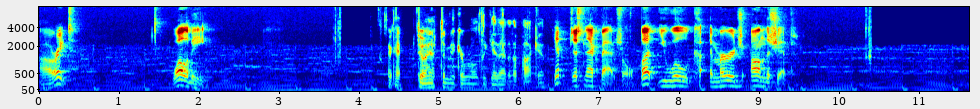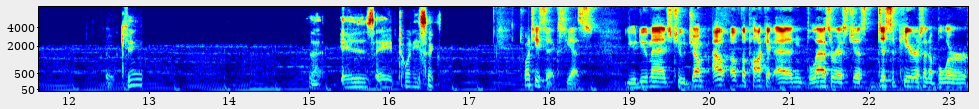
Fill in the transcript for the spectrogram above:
All right. Wallaby. Okay. Do I have to make a roll to get out of the pocket? Yep, just an acrobatics roll, but you will c- emerge on the ship. Okay. That is a 26. 26, yes. You do manage to jump out of the pocket, and Lazarus just disappears in a blur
